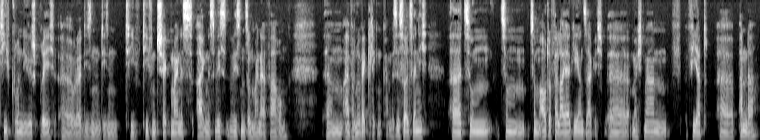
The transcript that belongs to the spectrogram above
tiefgründige Gespräch äh, oder diesen, diesen tief, tiefen Check meines eigenen Wiss Wissens und meiner Erfahrung ähm, einfach nur wegklicken kann. Das ist so, als wenn ich äh, zum, zum, zum Autoverleiher gehe und sage, ich äh, möchte mir einen Fiat äh, Panda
